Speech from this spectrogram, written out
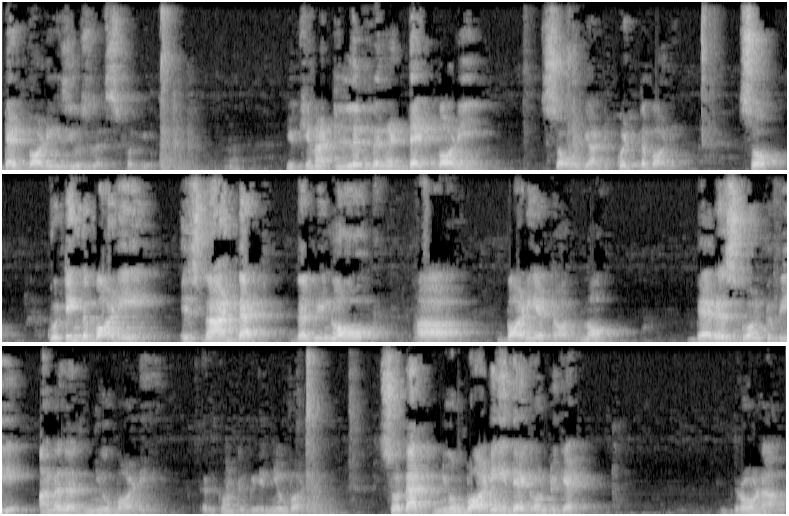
Dead body is useless for you. You cannot live in a dead body. So you have to quit the body. So quitting the body is not that there will be no uh, body at all. No. There is going to be another new body. There is going to be a new body. So that new body they are going to get. Drona,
